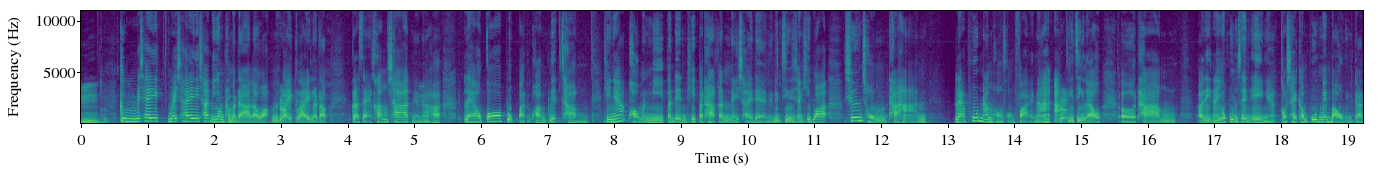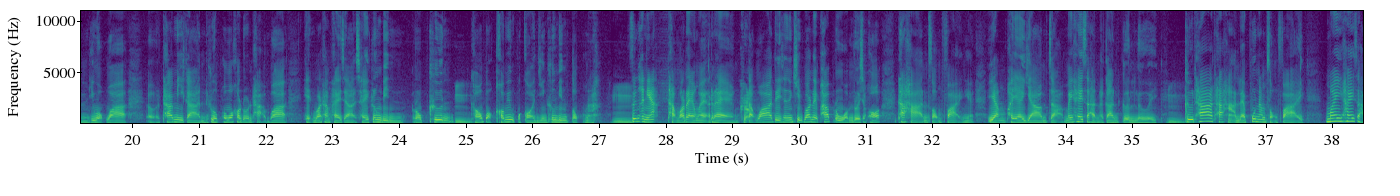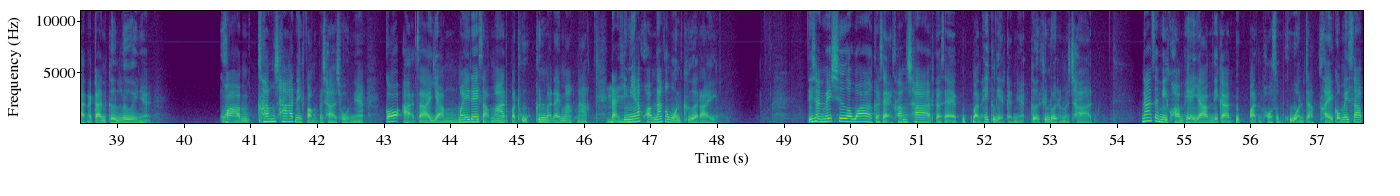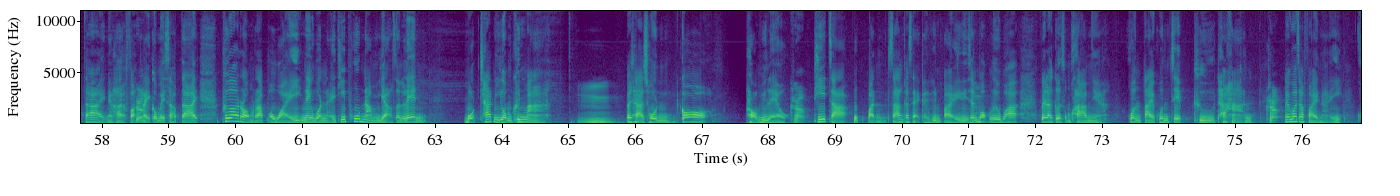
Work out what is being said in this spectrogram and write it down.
อืม คือมันไม่ใช่ไม่ใช่ชาตินิยมธรรมดาแล้วอะมันครับ ไปไกลระดับกระแสคลั่งชาติเนี่ยนะคะ แล้วก็ปลุกปั่นความเกลียดชัง ทีเนี้ยพอมันมีประเด็นที่ปะทะกันในชายแดนเนี่ยจริงๆดิฉันคิดว่าชื่นชมทหาร และผู้นำของสองฝ่ายนะอะครับจริง ๆ แล้วเอ่อทางอดีตนายกคุณเซนเองเนี่ยก็ใช้คำพูดไม่เบาเหมือนกัน ที่บอกว่าเอ่อถ้ามีการคือเพราะว่าเขาโดนถามว่าเห็นว่าทางไทยจะใช้เครื่องบินรบขึ้นอืมเขาบอกเขามีอุปกรณ์ยิงเครื่องบินตกนะอืมซึ่งอันเนี้ยถามว่าแรงไหมแรงครับแต่ว่าดิฉันคิดว่าในภาพรวม โดยเฉพาะทหารสองฝ่ายเนี่ยยังพยายามจะไม่ให้สถานการณ์เกินเลยอืมคือถ้าทหารและผู้นำสองฝ่ายไม่ให้สถานการณ์เกินเลยเนี่ย ความคลั่งชาติในฝั่งประชาชนเนี่ยก็อาจจะยังไม่ได้สามารถประทุขึ้นมาได้มากนัก แต่ทีเนี้ยความน่ากังวลคืออะไร ดิฉันไม่เชื่อว่ากระแสคลั่งชาติ กระแสปลุกปั่นให้เกลียดกันเนี่ยเกิดขึ้นโดยธรรมชาติ น่าจะมีความพยายามในการปลุกปั่นพอสมควรจากใครก็ไม่ทราบได้นะคะ ฝั่งครับไหนก็ไม่ทราบได้ เพื่อรองรับเอาไว้ในวันไหนที่ผู้นำอยากจะเล่น บทชาตินิยมขึ้นมาอืมประชาชนก็ พร้อมอยู่แล้วครับที่จะปลุกปั่นสร้างกระแสกันขึ้นไปดิฉันอืมบอกเลยว่าเวลาเกิดสงครามเนี่ยคนตายคนเจ็บคือทหารครับไม่ว่าจะฝ่ายไหน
